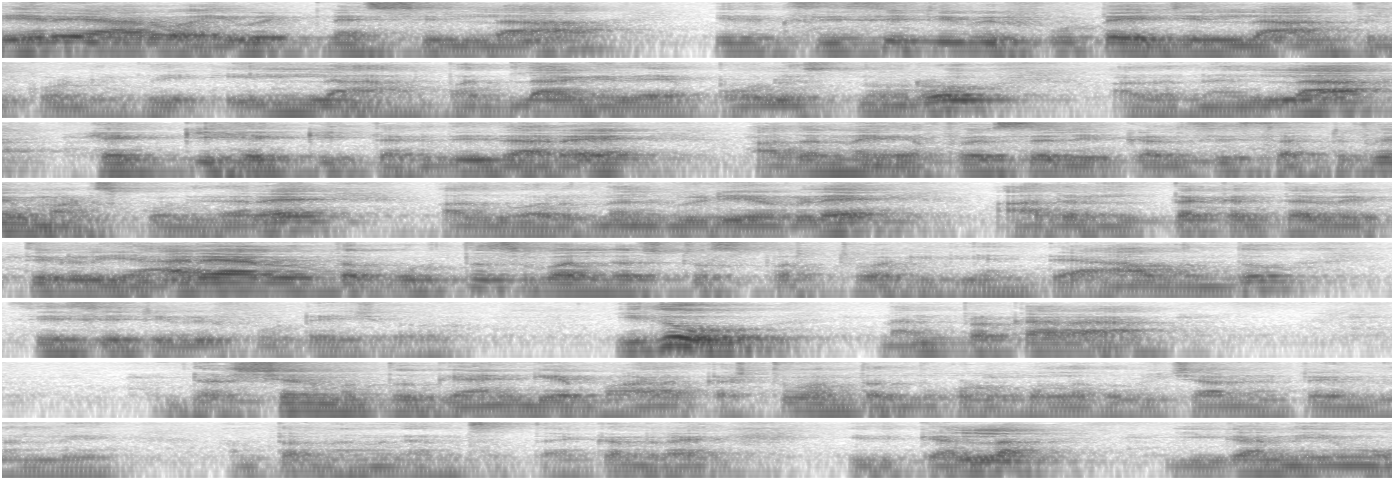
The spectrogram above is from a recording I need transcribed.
ಬೇರೆ ಯಾರು ಐ ವಿಟ್ನೆಸ್ ಇಲ್ಲ. ಇದಕ್ಕೆ C C T V footage ಇಲ್ಲ ಅಂತ ತಿಳ್ಕೊಂಡಿದ್ವಿ. ಇಲ್ಲ, ಬದಲಾಗಿದೆ. ಪೊಲೀಸ್ನವರು ಅದನ್ನೆಲ್ಲ ಹೆಕ್ಕಿ ಹೆಕ್ಕಿ ತೆಗೆದಿದ್ದಾರೆ ಅದನ್ನು ಎಫ್ ಎಸ್ ಎಲ್ಲಿ ಕಳಿಸಿ ಸರ್ಟಿಫೈ ಮಾಡಿಸ್ಕೊಂಡಿದ್ದಾರೆ. ಅದು ಒರಿಜಿನಲ್ ವಿಡಿಯೋಗಳೇ. ಅದರಲ್ಲಿರ್ತಕ್ಕಂಥ ವ್ಯಕ್ತಿಗಳು ಯಾರ್ಯಾರು ಅಂತ ಗುರುತಿಸಬಲ್ಲಷ್ಟು ಸ್ಪಷ್ಟವಾಗಿದೆಯಂತೆ ಆ ಒಂದು ಸಿ ಸಿ ಟಿ ವಿ ಫುಟೇಜ್ಗಳು ಇದು ನನ್ನ ಪ್ರಕಾರ ದರ್ಶನ್ ಮತ್ತು ಗ್ಯಾಂಗ್ಗೆ ಭಾಳ ಕಷ್ಟವನ್ನು ತಂದು ಕೊಡಬಲ್ಲದು ವಿಚಾರಣೆ ಟೈಮ್ನಲ್ಲಿ ಅಂತ ನನಗನ್ಸುತ್ತೆ. ಯಾಕಂದರೆ ಇದಕ್ಕೆಲ್ಲ ಈಗ ನೀವು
